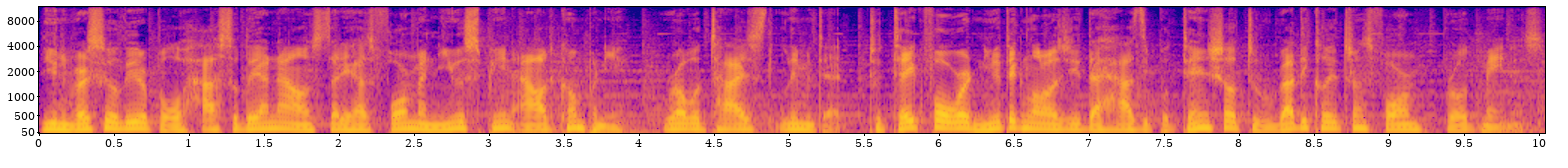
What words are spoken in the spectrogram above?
The University of Liverpool has today announced that it has formed a new spin-out company, Robotize Limited, to take forward new technology that has the potential to radically transform road maintenance.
